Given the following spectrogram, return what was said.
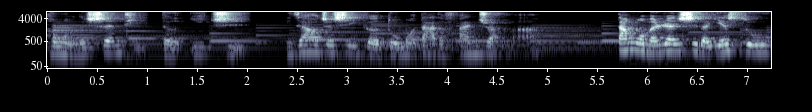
和我们的身体得医治。你知道这是一个多么大的翻转吗？当我们认识了耶稣，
